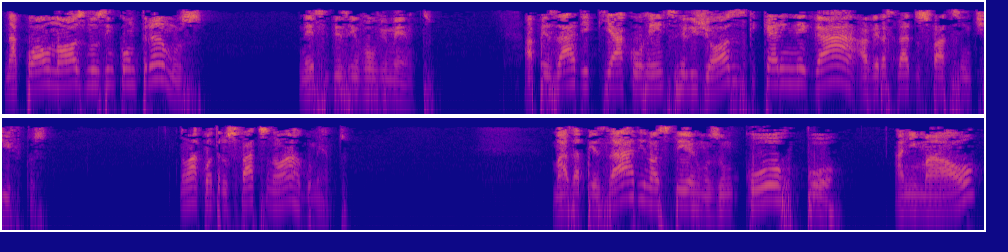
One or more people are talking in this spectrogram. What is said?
na qual nós nos encontramos nesse desenvolvimento. Apesar de que há correntes religiosas que querem negar a veracidade dos fatos científicos. Não há contra os fatos, não há argumento. Mas apesar de nós termos um corpo animal,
